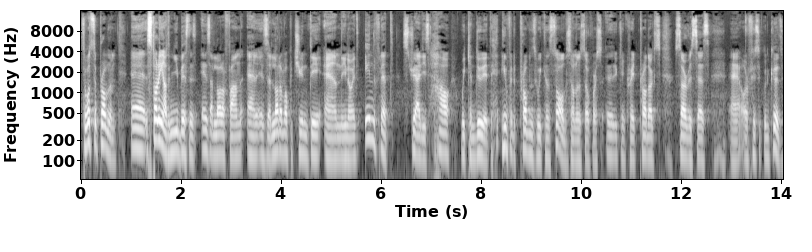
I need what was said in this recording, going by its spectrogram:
So what's the problem? Uh, starting out a new business is a lot of fun and it's a lot of opportunity and you know it's infinite strategies how we can do it, infinite problems we can solve, so on and so forth. Uh, you can create products, services, uh, or physical goods,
